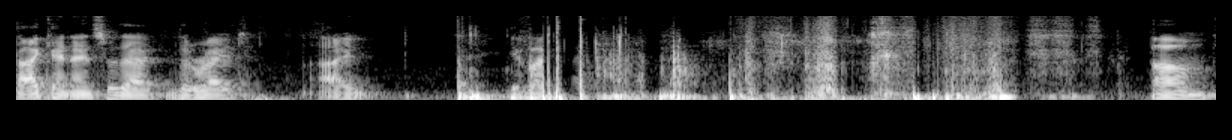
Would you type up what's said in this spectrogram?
I can't answer that. They're right. I if I um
